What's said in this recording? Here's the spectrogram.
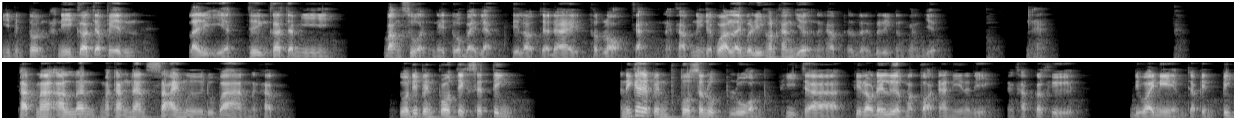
นี้เป็นต้น อันนี้ก็จะเป็นรายละเอียด ซึ่งก็จะมีบางส่วนในตัวไบแลบที่เราจะได้ทดลองกันนะครับ เนื่องจากว่าไลบรารีค่อนข้างเยอะนะครับไลบรารีค่อนข้างเยอะนะถัดมาอันลันมาทางด้านซ้ายมือดูบ้างนะครับ ตัวที่เป็น Project Setting นนี้ก็จะเป็นตัวสรุปรวมที่จะที่เราได้เลือกมาก่อนหน้านี้นั่นเองนะครับ ก็คือ device name จะเป็น pix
